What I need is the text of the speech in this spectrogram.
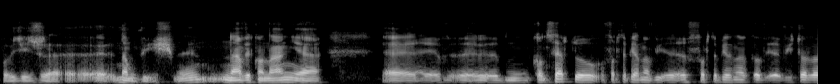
powiedzieć, że namówiliśmy na wykonanie koncertu fortepianowego Witolda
